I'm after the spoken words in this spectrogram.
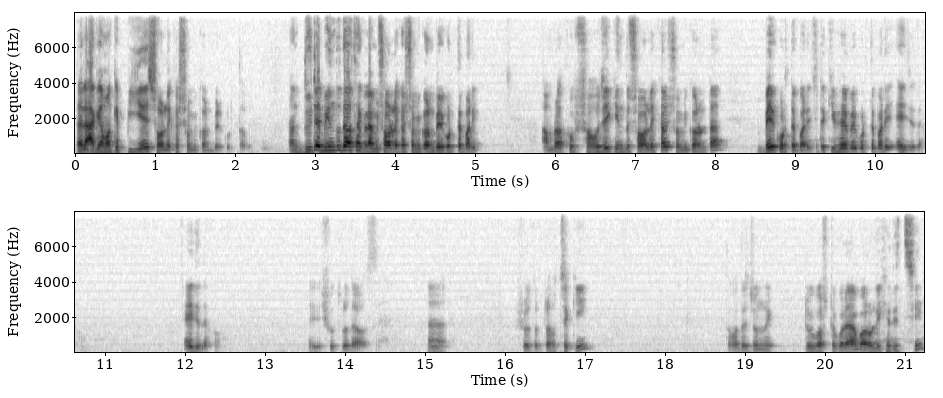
তাহলে আগে আমাকে পিএস সরলরেখার সমীকরণ বের করতে হবে। দুইটা বিন্দু দেওয়া থাকলে আমি সরলরেখার সমীকরণ বের করতে পারি। আমরা খুব সহজেই কিন্তু সরলরেখার সমীকরণটা বের করতে পারি সেটা কীভাবে বের করতে পারি? এই যে দেখো। এই যে দেখো। এই যে সূত্র দেওয়া আছে। হ্যাঁ? সূত্রটা হচ্ছে কি? তোমাদের জন্য একটু কষ্ট করে আবারও লিখে দিচ্ছি।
